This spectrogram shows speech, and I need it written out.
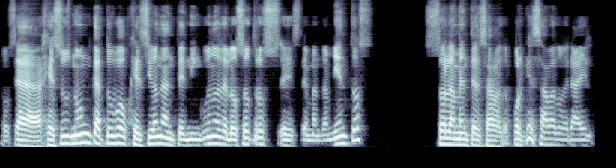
O sea, Jesús nunca tuvo objeción ante ninguno de los otros este, mandamientos solamente el sábado, porque el sábado era Él.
